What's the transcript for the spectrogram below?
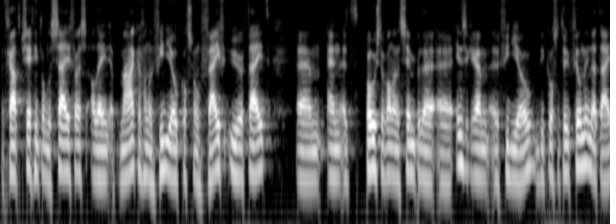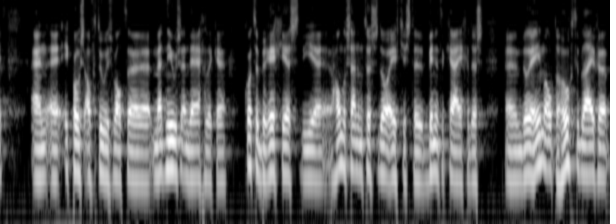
Het gaat op zich niet om de cijfers, alleen het maken van een video kost zo'n 5 uur tijd. Um, en het posten van een simpele uh, Instagram-video, die kost natuurlijk veel minder tijd. En uh, ik post af en toe eens wat met nieuws en dergelijke. Korte berichtjes die handig zijn om tussendoor eventjes te, binnen te krijgen. Dus ehm, wil je helemaal op de hoogte blijven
